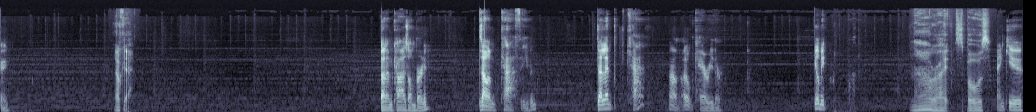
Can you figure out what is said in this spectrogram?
Okay. Okay. Zalim Ka on burning. Zalim Kath even. Zalim Kath? I don't know. I don't care either. Heal me. Alright, suppose. Thank you.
